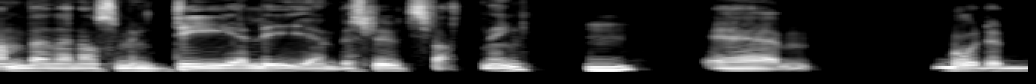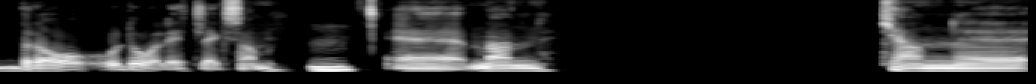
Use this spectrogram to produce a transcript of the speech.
använda dem som en del i en beslutsfattning. Mm. Eh, både bra och dåligt. Liksom. Mm. Eh, man kan eh,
